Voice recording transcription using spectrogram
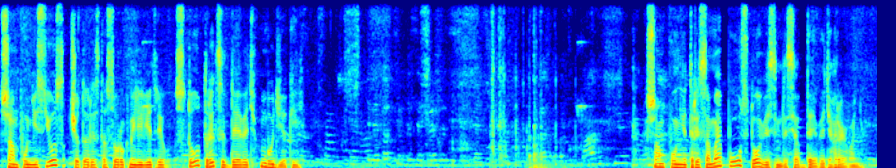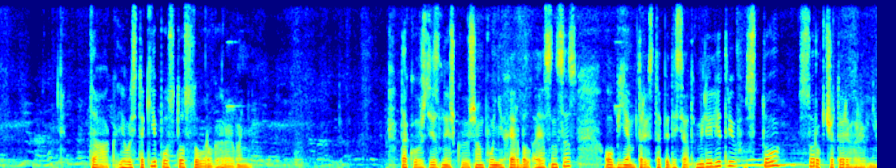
Шампуні Сьюз 440 мл 139 будь-який. Шампуні 3 саме по 189 гривень. Так, і ось такі по 140 гривень. Також зі знижкою шампуні Herbal Essences, об'єм 350 мл 144 гривні.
